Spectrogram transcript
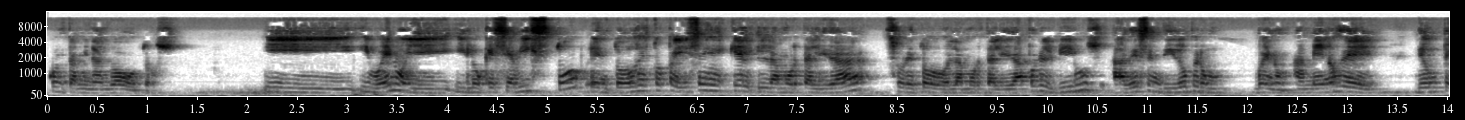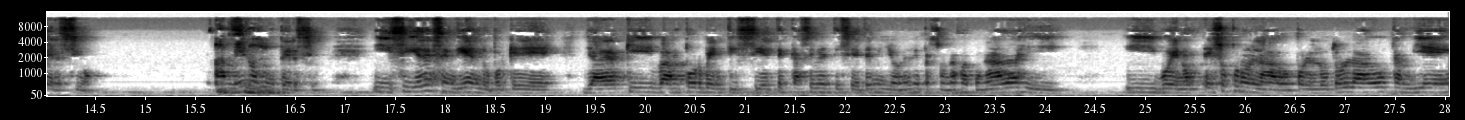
contaminando a otros. Y, bueno, y, lo que se ha visto en todos estos países es que la mortalidad, sobre todo la mortalidad por el virus, ha descendido, pero bueno, a menos de, un tercio. A menos de un tercio. Y sigue descendiendo porque ya aquí van por 27, casi 27 millones de personas vacunadas y, y bueno, eso por un lado. Por el otro lado, también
